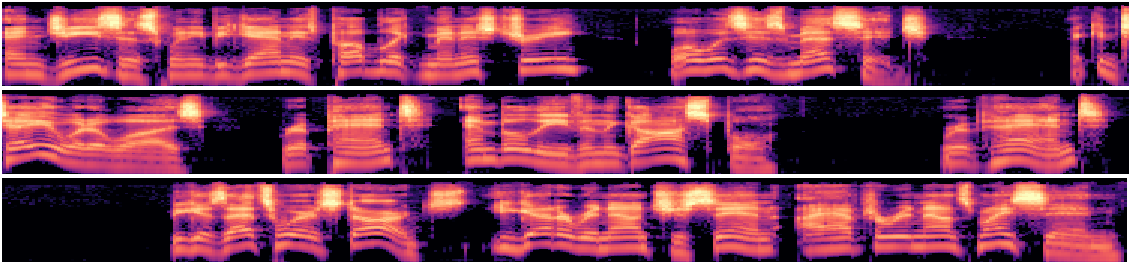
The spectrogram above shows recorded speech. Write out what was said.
And Jesus, when he began his public ministry, what was his message? I can tell you what it was repent and believe in the gospel. Repent because that's where it starts. You got to renounce your sin. I have to renounce my sin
